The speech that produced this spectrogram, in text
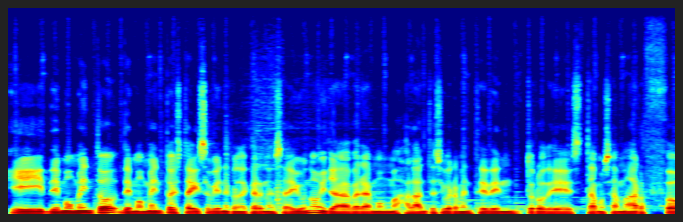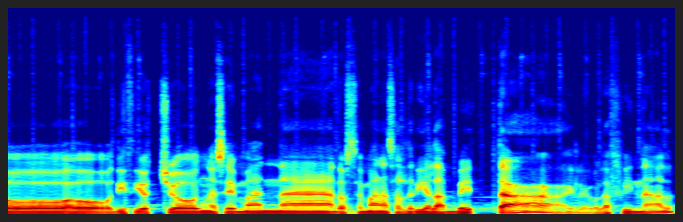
Y de momento, de momento esta ISO viene con el kernel 6.1 y ya veremos más adelante, seguramente dentro de, estamos a marzo 18, en una semana, dos semanas saldría la beta y luego la final.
